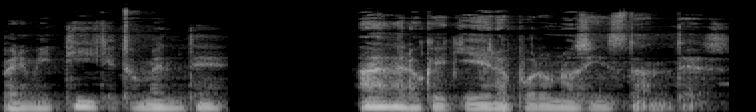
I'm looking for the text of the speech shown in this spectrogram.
Permití que tu mente haga lo que quiera por unos instantes.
